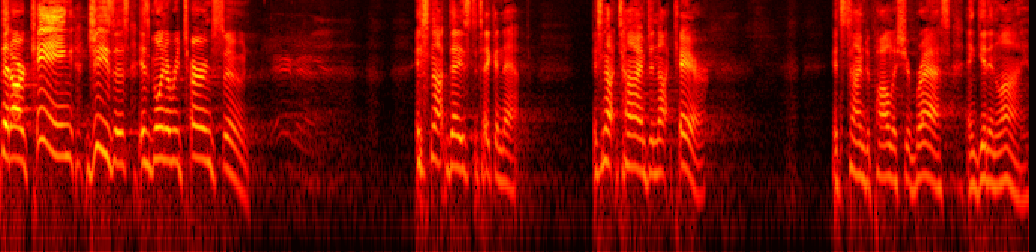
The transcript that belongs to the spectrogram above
that our King, Jesus, is going to return soon. Amen. It's not days to take a nap, it's not time to not care. It's time to polish your brass and get in line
